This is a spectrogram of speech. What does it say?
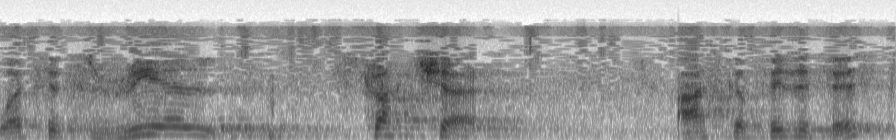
What's its real structure? Ask a physicist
